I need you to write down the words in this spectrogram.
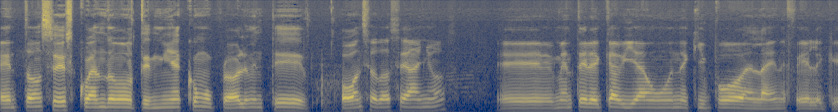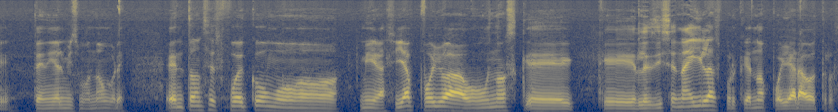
Entonces cuando tenía como probablemente 11 o 12 años, eh, me enteré que había un equipo en la NFL que tenía el mismo nombre. Entonces fue como, mira, si apoyo a unos que, que les dicen águilas, ¿por qué no apoyar a otros?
